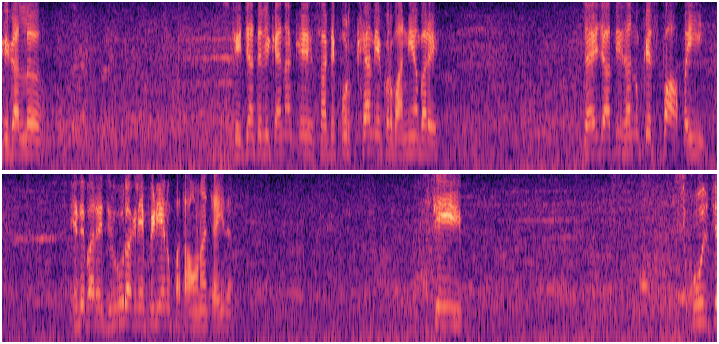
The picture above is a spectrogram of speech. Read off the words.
ਇਹ ਗੱਲ ਸਟੇਜਾਂ ਤੇ ਵੀ ਕਹਿਣਾ ਕਿ ਸਾਡੇ ਪੁਰਖਿਆਂ ਦੀਆਂ ਕੁਰਬਾਨੀਆਂ ਬਾਰੇ ਜੈ ਆਜ਼ਾਦੀ ਸਾਨੂੰ ਕਿਸ ਭਾਅ ਪਈ, ਇਹਦੇ ਬਾਰੇ ਜ਼ਰੂਰ ਅਗਲੀਆਂ ਪੀੜ੍ਹੀਆਂ ਨੂੰ ਪਤਾ ਹੋਣਾ ਚਾਹੀਦਾ। ਅਸੀਂ ਸਕੂਲ 'ਚ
